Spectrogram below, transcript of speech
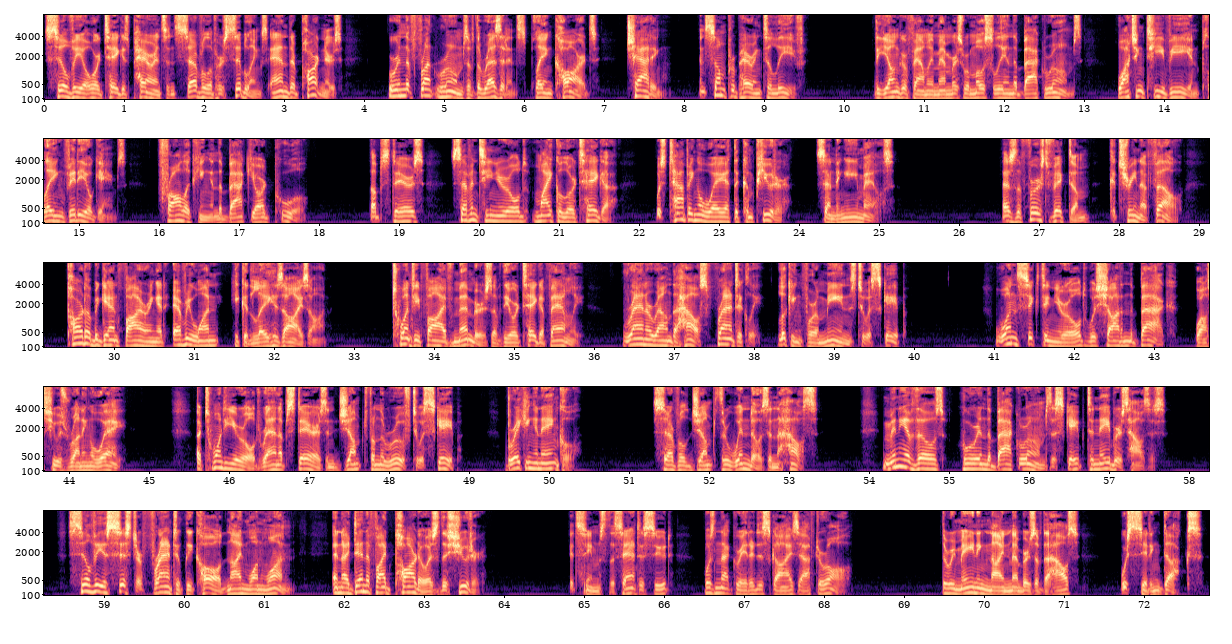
Sylvia Ortega's parents and several of her siblings and their partners were in the front rooms of the residence playing cards, chatting, and some preparing to leave. The younger family members were mostly in the back rooms, watching TV and playing video games, frolicking in the backyard pool. Upstairs, 17 year old Michael Ortega was tapping away at the computer, sending emails. As the first victim, Katrina, fell, Pardo began firing at everyone he could lay his eyes on. 25 members of the Ortega family ran around the house frantically, looking for a means to escape. One 16 year old was shot in the back while she was running away. A 20 year old ran upstairs and jumped from the roof to escape, breaking an ankle. Several jumped through windows in the house. Many of those who were in the back rooms escaped to neighbors' houses. Sylvia's sister frantically called 911 and identified Pardo as the shooter. It seems the Santa suit wasn't that great a disguise after all. The remaining nine members of the house were sitting ducks.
